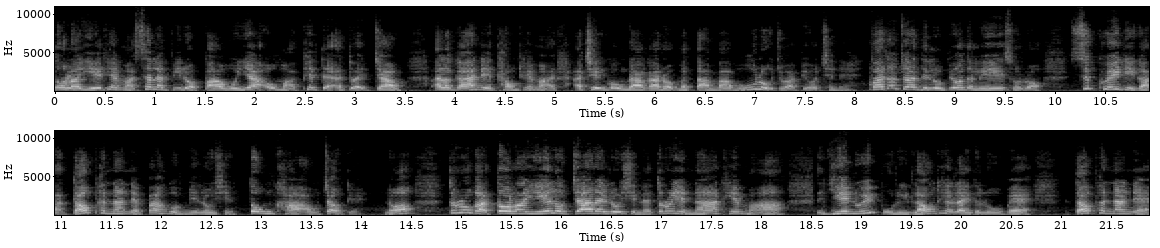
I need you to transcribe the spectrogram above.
တော်လာရေးထဲမှာဆက်လက်ပြီးတော့ပါဝင်ရအောင်မှာဖြစ်တဲ့အတွက်ကြောင့်အလကားနေထောင်ထဲမှာအချိန်ကုန်တာကတော့မတန်ပါဘူးလို့ကျမပြောချင်တယ်ဘာကြောင့်ကျဒီလိုပြောတယ်လဲဆိုတော့စစ်ခွေးတွေကတောက်ဖက်နှက်နဲ့ပန်းကိုမြင်လို့ရှရင်တုံခါအောင်ကြောက်တယ် နော်သူတို့ကတော်လန်ရဲလို့ကြားလိုက်လို့ရှရင်လည်းသူတို့ရဲ့နားထဲမှာရင်နွေးပူတွေလောင်းထည့်လိုက်တယ်လို့ပဲတော့ဖက်နှက်နဲ့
